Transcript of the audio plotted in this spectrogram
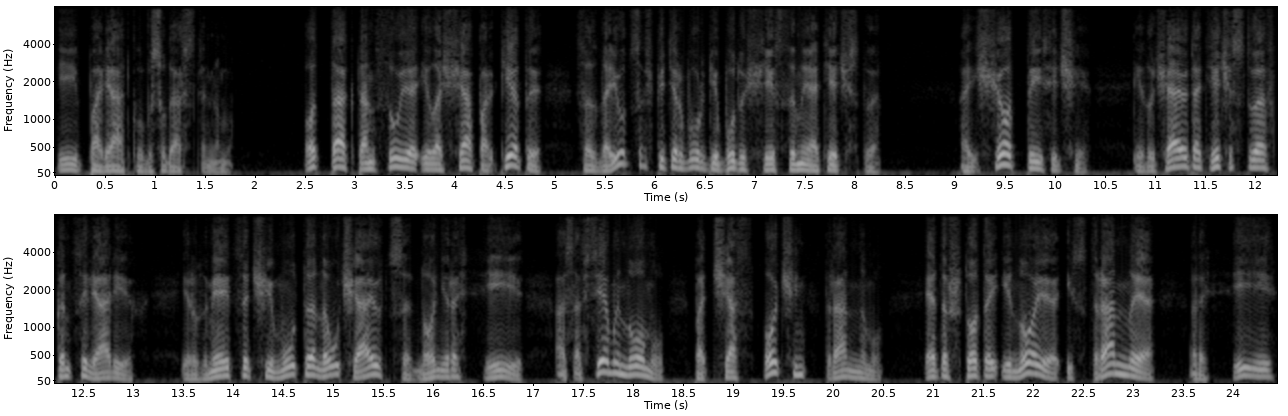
и порядку государственному. Вот так, танцуя и лоща паркеты, создаются в Петербурге будущие сыны Отечества. А еще тысячи изучают Отечество в канцеляриях и, разумеется, чему-то научаются, но не России, а совсем иному, подчас очень странному. Это что-то иное и странное России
